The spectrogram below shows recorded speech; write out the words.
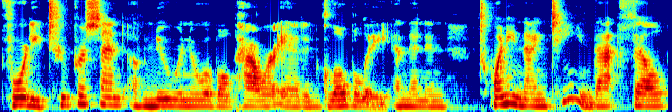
42% of new renewable power added globally. And then in 2019, that fell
